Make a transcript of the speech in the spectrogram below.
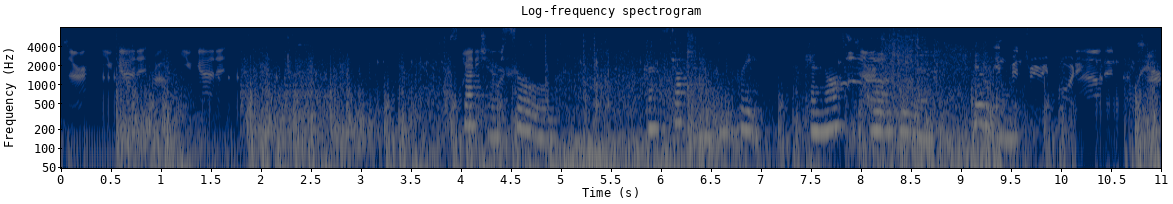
Sir, you got it. You got it. Structure sold. Construction complete. Cannot deploy here. Building. Infantry reporting. Out and clear.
